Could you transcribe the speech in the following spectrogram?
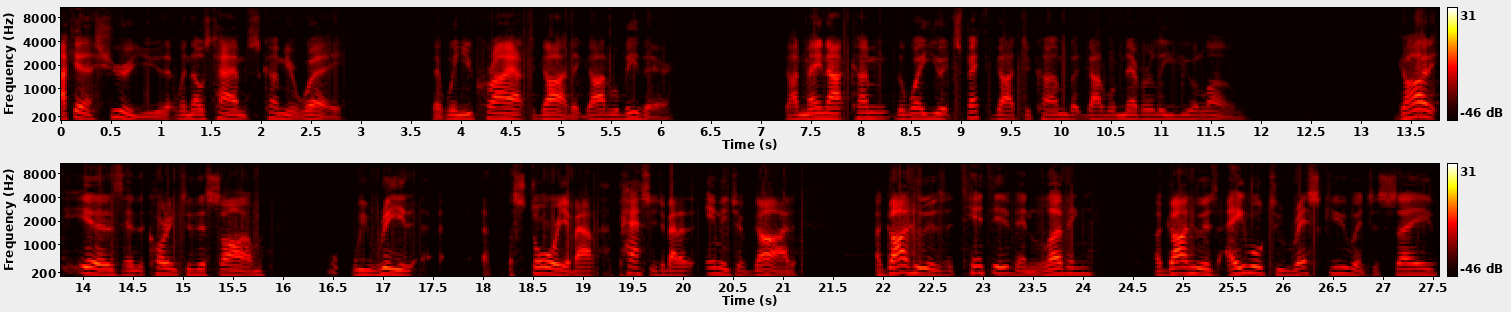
I can assure you that when those times come your way, that when you cry out to God, that God will be there. God may not come the way you expect God to come, but God will never leave you alone. God is, and according to this psalm, we read a, a story about, a passage about an image of God, a God who is attentive and loving, a God who is able to rescue and to save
